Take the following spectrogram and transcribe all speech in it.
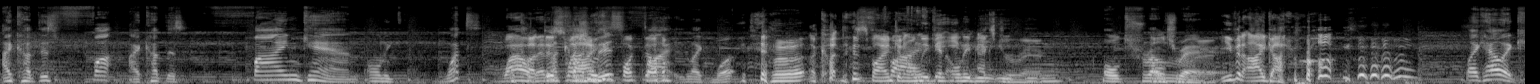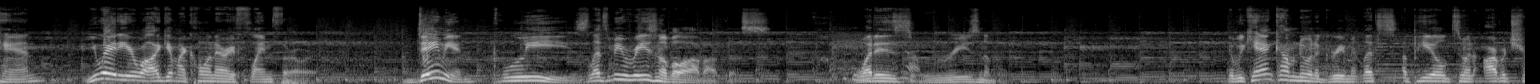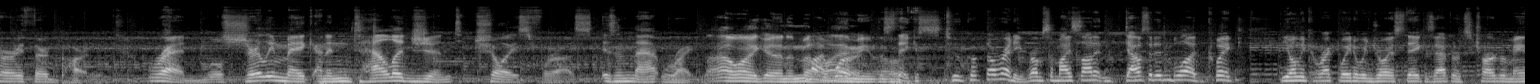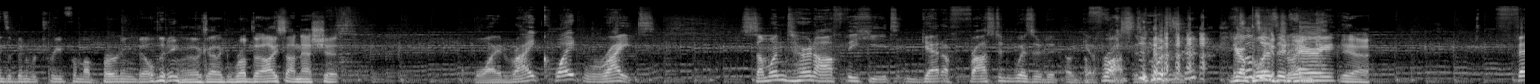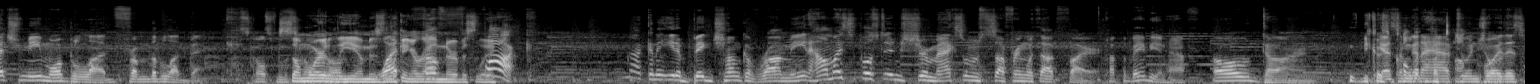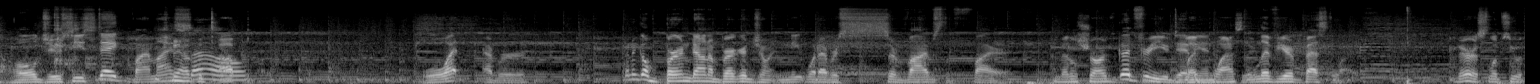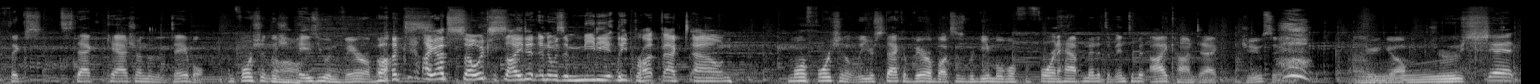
I cut this fi- I cut this fine can only what? Wow, I cut that this is fine- why this fucked up. like what? a cut this fine can Fine only be, can only be extra eaten rare. Ultra, Ultra rare. rare. Even I got it wrong. Like hell it can. You wait here while I get my culinary flamethrower. Damien, please, let's be reasonable about this. What is reasonable? If we can't come to an agreement, let's appeal to an arbitrary third party. Red will surely make an intelligent choice for us. Isn't that right? I don't want to get in the middle. My I mean, the uh, steak is too cooked already. Rub some ice on it and douse it in blood, quick. The only correct way to enjoy a steak is after its charred remains have been retrieved from a burning building. I gotta rub the ice on that shit. Quite right, quite right. Someone turn off the heat, get a frosted wizard, or get a, frosted wizard. You're a Sounds like blizzard. Harry. Yeah. Fetch me more blood from the blood bank. Skulls from the Somewhere skull. Liam is What looking around the nervously. Fuck! I'm not gonna eat a big chunk of raw meat. How am I supposed to ensure maximum suffering without fire? Cut the baby in half. Oh darn. because Guess I'm gonna it have to enjoy part. this whole juicy steak by have the myself. top. Whatever. I'm gonna go burn down a burger joint and eat whatever survives the fire. Metal shards. Good for you, Damien. plastic. Live your best life. Vera slips you a thick stack of cash under the table. Unfortunately, Oh. she pays you in Vera bucks. I got so excited and it was immediately brought back down. More fortunately, your stack of Vera bucks is redeemable for four and a half minutes of intimate eye contact. Juicy. there you go. Ooh, shit.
